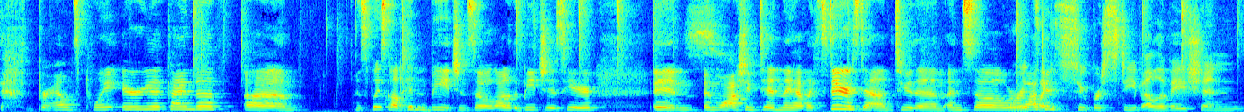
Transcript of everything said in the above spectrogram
Browns Point area, kind of. Um, it's a place called Hidden Beach, and so a lot of the beaches here in in Washington they have like stairs down to them, and so we're it's walking. like a super steep elevation,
